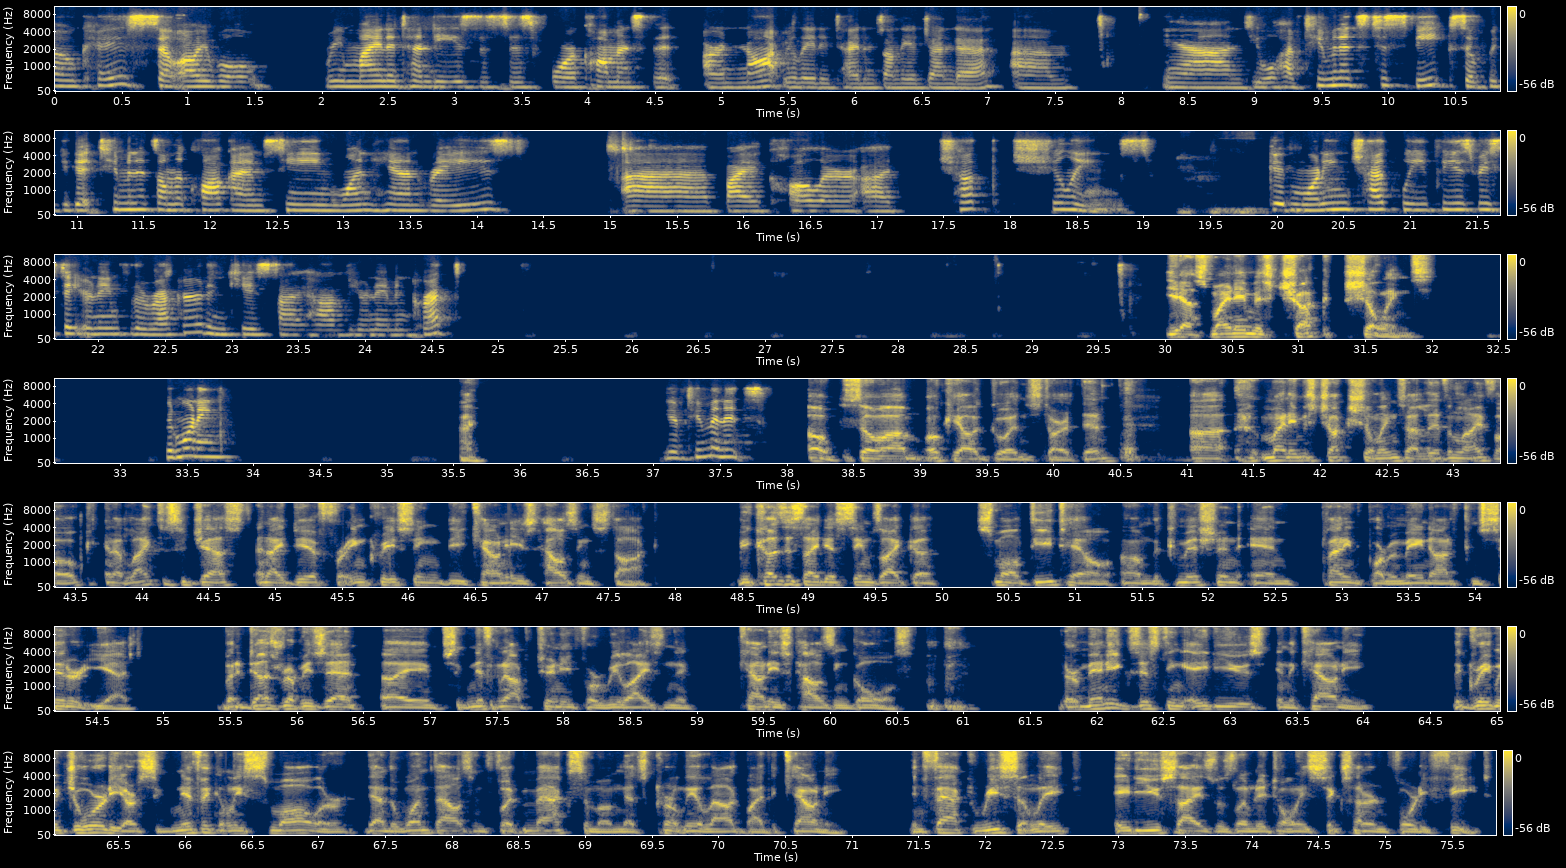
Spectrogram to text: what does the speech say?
Okay, so I will remind attendees, this is for comments that are not related to items on the agenda. Um, and you will have two minutes to speak. So if we could get two minutes on the clock, I am seeing one hand raised uh, by caller uh, Chuck Schillings. Good morning, Chuck. Will you please restate your name for the record in case I have your name incorrect? Yes, my name is Chuck Shillings. Good morning. Hi. You have two minutes. Oh, so um, okay, I'll go ahead and start then. Uh, my name is Chuck Shillings. I live in Live Oak, and I'd like to suggest an idea for increasing the county's housing stock. Because this idea seems like a small detail, um, the commission and planning department may not have considered it yet, but it does represent a significant opportunity for realizing the county's housing goals. there are many existing ADUs in the county. The great majority are significantly smaller than the 1,000 foot maximum that's currently allowed by the county. In fact, recently, ADU size was limited to only 640 feet.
